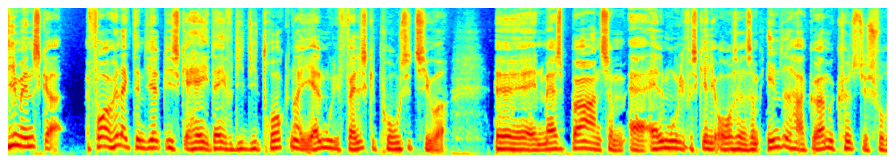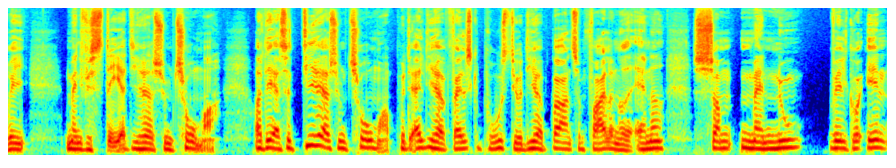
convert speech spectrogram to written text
de mennesker får jo heller ikke den hjælp, de skal have i dag, fordi de drukner i alle mulige falske positiver. Øh, en masse børn, som er alle mulige forskellige årsager, som intet har at gøre med kønsdysfori, manifesterer de her symptomer. Og det er altså de her symptomer på alle de her falske positiver, de her børn, som fejler noget andet, som man nu vil gå ind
